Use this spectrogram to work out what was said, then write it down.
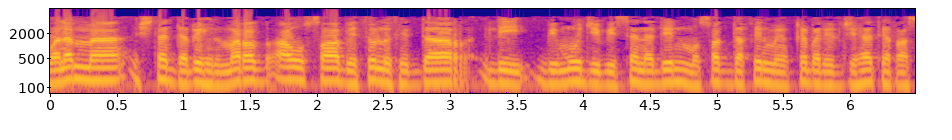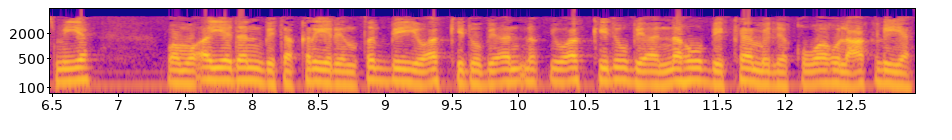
ولما اشتد به المرض أوصى بثلث الدار لي بموجب سند مصدق من قبل الجهات الرسمية ومؤيدا بتقرير طبي يؤكد, بأن يؤكد بأنه بكامل قواه العقلية.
